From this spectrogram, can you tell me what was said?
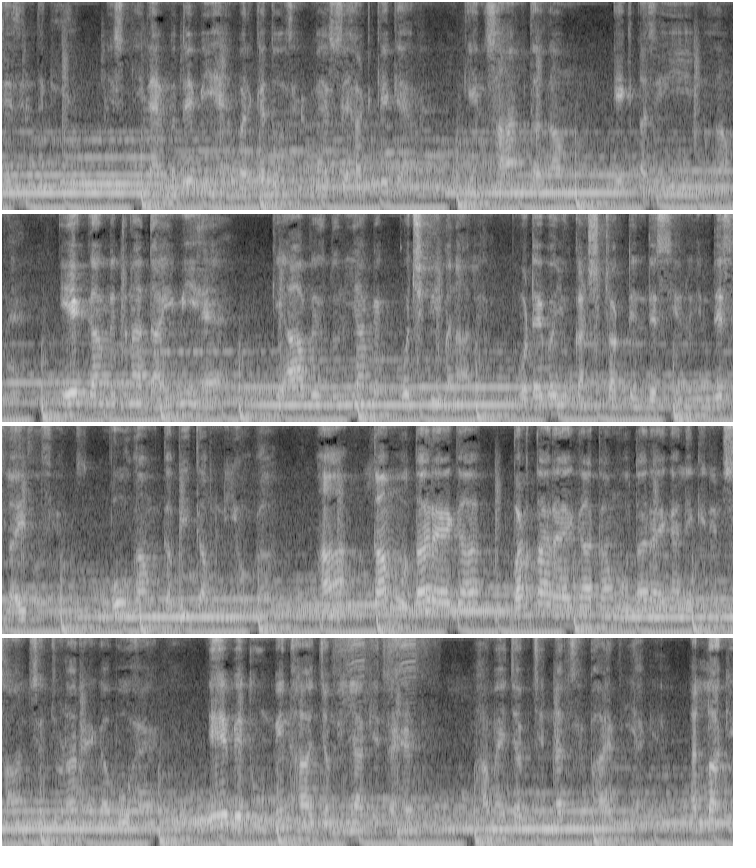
دہ زندگی ہے۔ اس کی رحمتیں بھی ہیں، برکتوں سے۔ میں اس سے ہٹ کے کہہ رہا ہوں۔ کہ انسان کا غم ایک عظیم غم ہے۔ ایک غم اتنا دائمی ہے کہ آپ اس دنیا میں کچھ بھی بنا لیں۔ Whatever you construct in this in this life of yours وہ غم کبھی کم نہیں ہوگا۔ ہاں کم ہوتا رہے گا، بڑھتا رہے گا، کم ہوتا رہے گا، لیکن انسان سے جڑا رہے گا وہ ہے۔ اے بے تو منہا جمعیہ کے تحت ہمیں جب جنت سے باہر کیا گیا، اللہ کی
